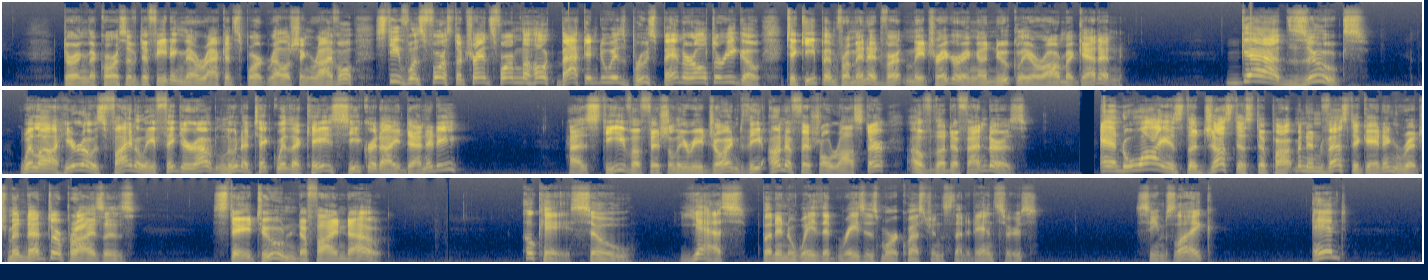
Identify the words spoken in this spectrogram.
During the course of defeating their racket sport relishing rival, Steve was forced to transform the Hulk back into his Bruce Banner alter ego to keep him from inadvertently triggering a nuclear Armageddon. Gadzooks! Will our heroes finally figure out Lunatic with a K's secret identity? Has Steve officially rejoined the unofficial roster of the Defenders? And why is the Justice Department investigating Richmond Enterprises? Stay tuned to find out. Okay, so yes, but in a way that raises more questions than it answers. Seems like. And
